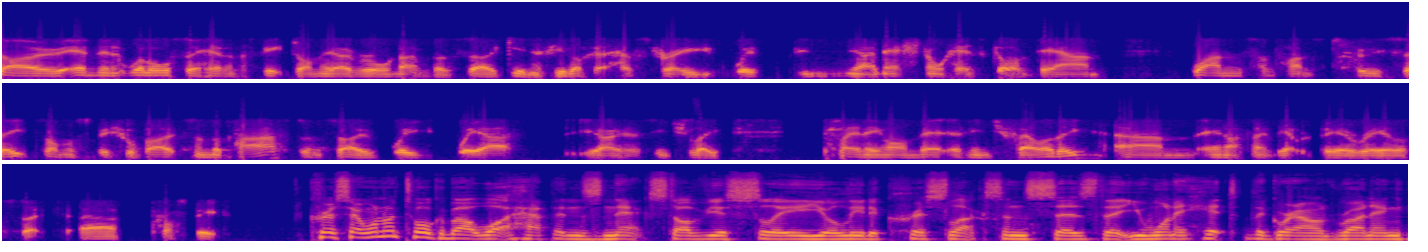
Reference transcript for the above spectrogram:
so, and then it will also have an effect on the overall numbers. So, again, if you look at history, we've, you know, National has gone down one, sometimes two seats on the special votes in the past, and so we, we are, you know, essentially planning on that eventuality, um, and I think that would be a realistic uh, prospect. Chris, I want to talk about what happens next. Obviously, your leader, Chris Luxon, says that you want to hit the ground running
